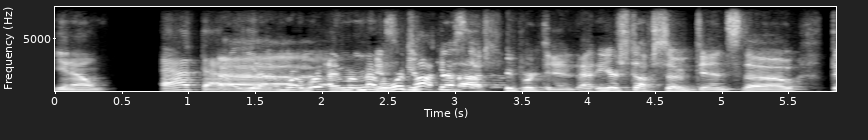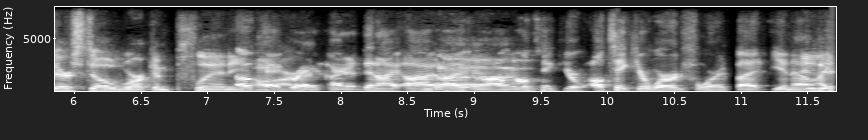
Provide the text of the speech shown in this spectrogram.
you know at that you know we're, we're, and remember we're talking about super dense. That, your stuff's so dense, though. They're still working plenty okay hard. great all right then i i, I I'll, No. I'll take your i'll take your word for it but you know It i is-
